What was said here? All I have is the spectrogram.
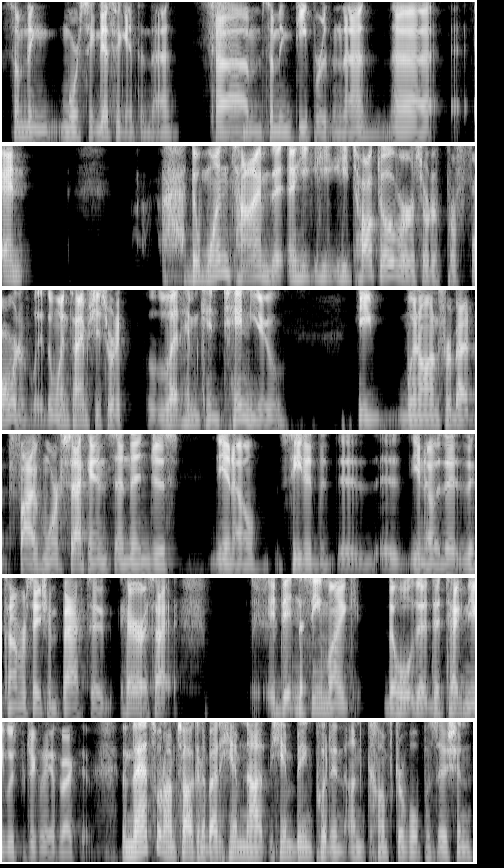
something more significant than that, um, something deeper than that, uh, and the one time that he, he he talked over sort of performatively, the one time she sort of let him continue, he went on for about five more seconds and then just you know, ceded the, uh, uh, you know, the the conversation back to Harris. I, it didn't seem like the whole the, the, technique was particularly effective. And that's what I'm talking about. Him not him being put in uncomfortable position.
